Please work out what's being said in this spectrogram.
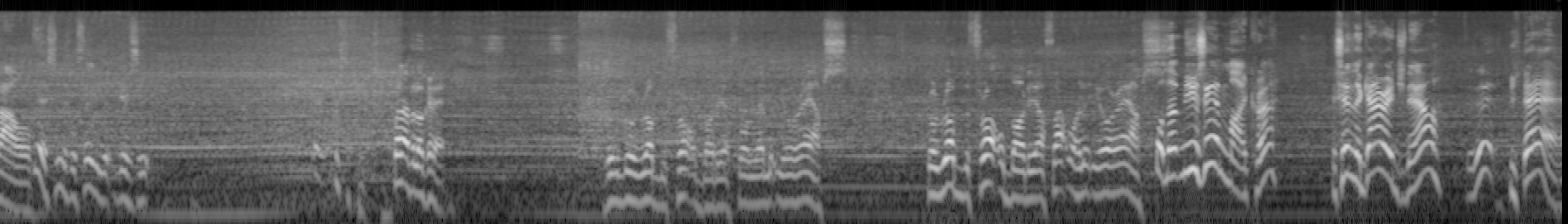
valve. Yeah, it's a little thing that gives it. We'll have a look at it. I'm going to go rub the throttle body off one of them at your house. Go rub the throttle body off that one at your house. What, the museum Micra? It's in the garage now. Is it? Yeah.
